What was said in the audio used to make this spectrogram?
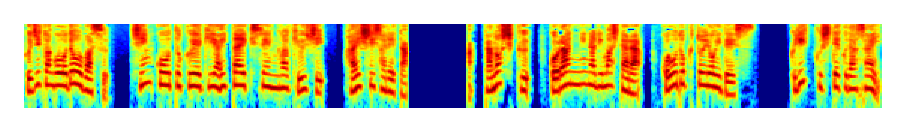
藤田合同バス、新高徳駅や板駅線が休止、廃止された。楽しくご覧になりましたら、購読と良いです。クリックしてください。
